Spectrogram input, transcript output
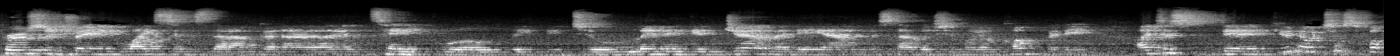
person training license that I'm gonna take will lead me to living in Germany and establishing my own company. I just did you know, just for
